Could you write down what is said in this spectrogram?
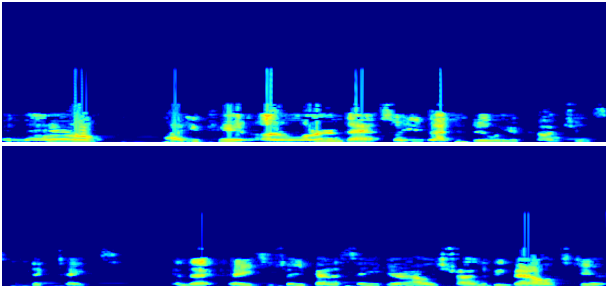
And now uh, you can't unlearn that, so you've got to do what your conscience dictates in that case. And so you kind of see here how he's trying to be balanced here.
